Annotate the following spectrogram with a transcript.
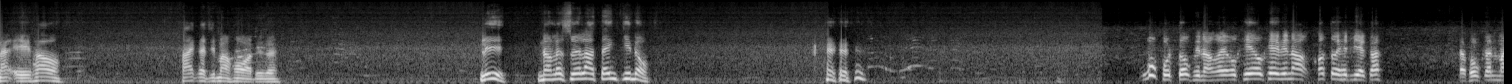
นางเอกเข้าท้ายกันจะมาหอดเลยลี่น้องละสวยละแตงกินโอโอ้ฝนตกพี่น้องเอ้ยโอเคโอเคพี่น้องเขาตัวเฮ็ดเวียกก่อนแต่พบกันไหม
